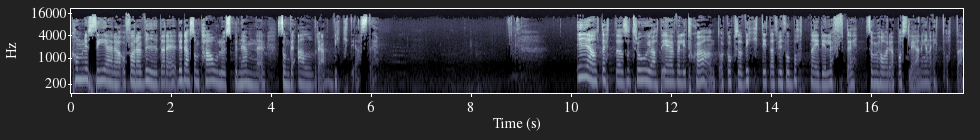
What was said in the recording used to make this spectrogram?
kommunicera och föra vidare det där som Paulus benämner som det allra viktigaste. I allt detta så tror jag att det är väldigt skönt och också viktigt att vi får bottna i det löfte som vi har i Apostlagärningarna 1.8.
